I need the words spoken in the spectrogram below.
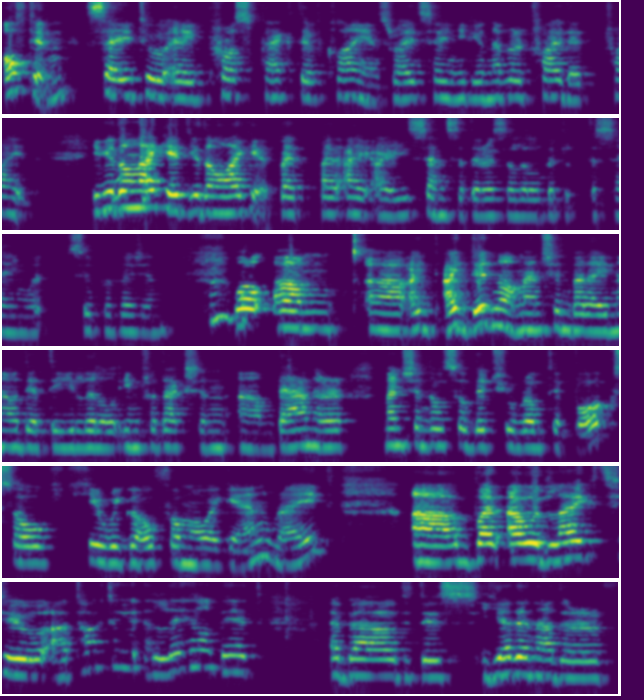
often say to a prospective clients right saying if you never tried it try it if you don't like it, you don't like it. But but I, I sense that there is a little bit the same with supervision. Mm-hmm. Well, um, uh, I I did not mention, but I know that the little introduction um, banner mentioned also that you wrote a book. So here we go, FOMO again, right? Uh, but I would like to uh, talk to you a little bit about this yet another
